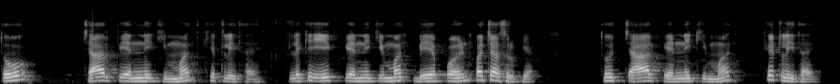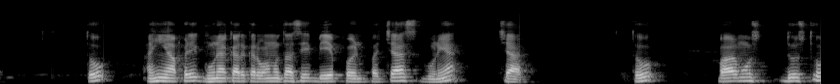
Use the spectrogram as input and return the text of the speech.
તો ચાર પેનની કિંમત કેટલી થાય? એટલે કે એક પેનની કિંમત બે પોઈન્ટ પચાસ રૂપિયા. તો ચાર પેનની કિંમત કેટલી થાય? તો અહીં આપણે ગુણાકાર કરવાનો થશે બે પોઈન્ટ પચાસ ગુણ્યા ચાર. તો બાળમોસ દોસ્તો,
